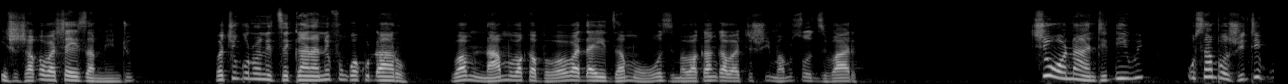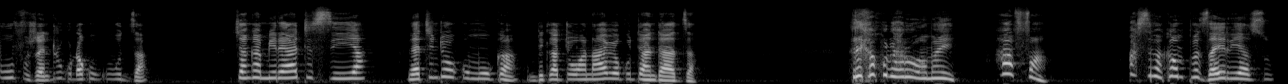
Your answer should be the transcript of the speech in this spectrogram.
Izvi zvakavashayisa mhindu. Vachingononetsekana nepfungwa kudaro vamunhamo vakabva vavadaidza muhozi mavakanga vachisvima musodzi vari. Chiona handidiwi usambozviti bufu zvandiri kuda kukuudza. Changamire atisiya ngatindokumuka ndikatowana ave kutandadza. Reka kudaro wamai afa asi vakamupa zairiyasu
